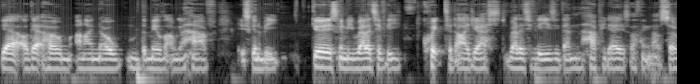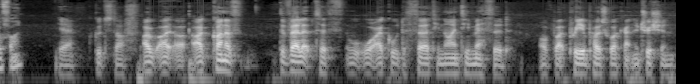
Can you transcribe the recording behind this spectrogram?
yeah, I'll get home and I know the meal that I'm going to have is going to be good. It's going to be relatively quick to digest, relatively easy, then happy days. I think that's so fine. Yeah, good stuff. I, I, I kind of developed a, what I call the 30 90 method of like pre and post workout nutrition,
